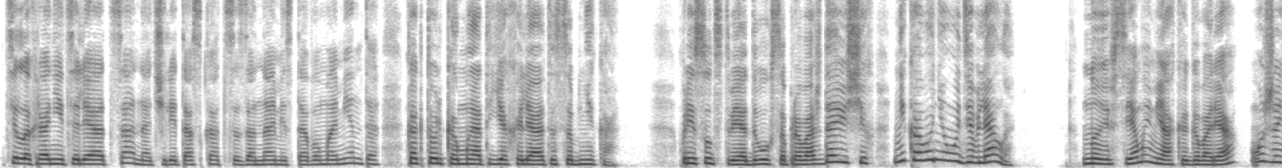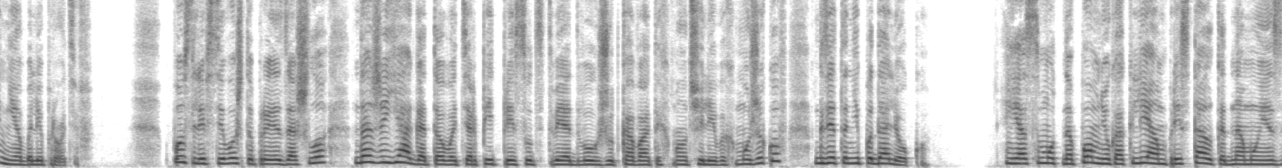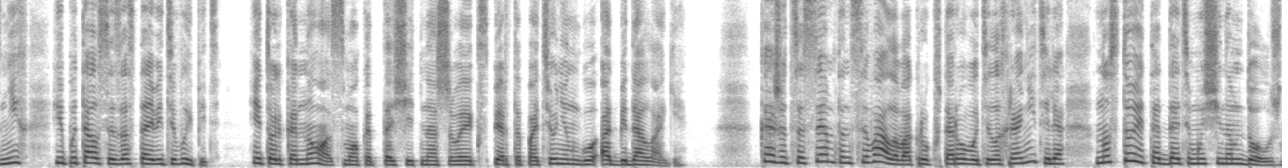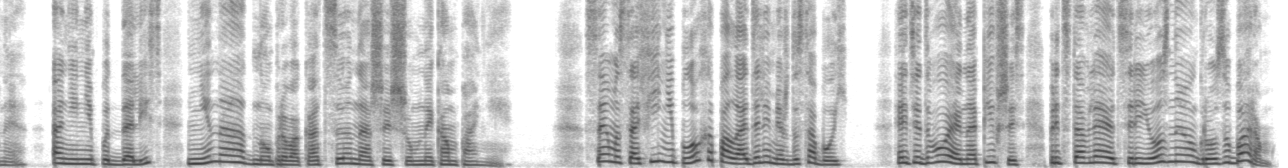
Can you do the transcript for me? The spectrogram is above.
Телохранители отца начали таскаться за нами с того момента, как только мы отъехали от особняка. Присутствие двух сопровождающих никого не удивляло. Но и все мы, мягко говоря, уже не были против. После всего, что произошло, даже я готова терпеть присутствие двух жутковатых молчаливых мужиков где-то неподалеку, я смутно помню, как Лиам пристал к одному из них и пытался заставить выпить, и только Ноа смог оттащить нашего эксперта по тюнингу от бедолаги. Кажется, Сэм танцевала вокруг второго телохранителя, но стоит отдать мужчинам должное. Они не поддались ни на одну провокацию нашей шумной компании. Сэм и Софи неплохо поладили между собой. Эти двое, напившись, представляют серьезную угрозу барам.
